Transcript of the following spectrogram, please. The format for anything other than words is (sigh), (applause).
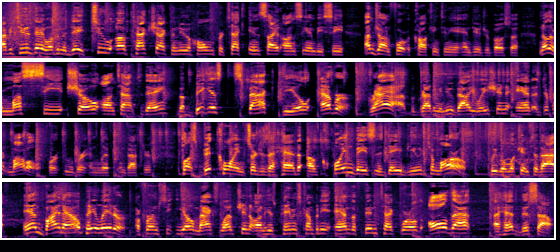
Happy Tuesday. Welcome to day two of Tech Check, the new home for tech insight on CNBC. I'm John Fortt with Carl Quintanilla and Deirdre Bosa. Another must-see show on tap today. The biggest SPAC deal ever. Grab, grabbing a new valuation and a different model for Uber and Lyft investors. Plus, Bitcoin surges ahead of Coinbase's debut tomorrow. We will look into that. And buy now, pay later. Affirm CEO Max Levchin on his payments company and the fintech world. All that ahead this hour.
